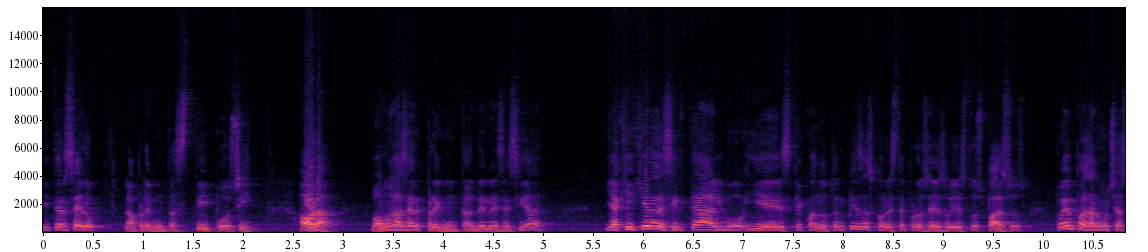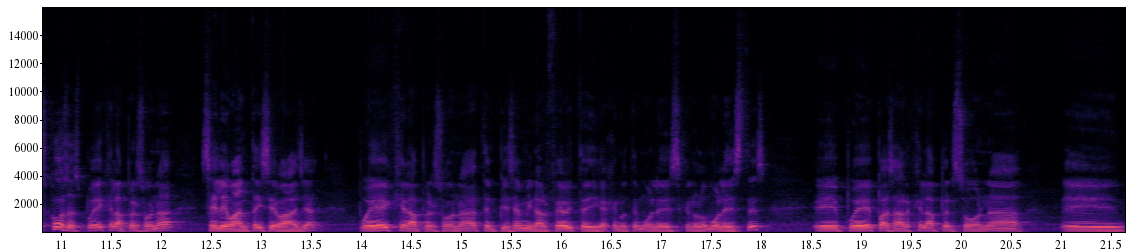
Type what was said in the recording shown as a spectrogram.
Y tercero, la pregunta tipo sí. Ahora, vamos a hacer preguntas de necesidad. Y aquí quiero decirte algo y es que cuando tú empiezas con este proceso y estos pasos, pueden pasar muchas cosas. Puede que la persona se levanta y se vaya, puede que la persona te empiece a mirar feo y te diga que no te molestes, que no lo molestes. Eh, puede pasar que la persona eh,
